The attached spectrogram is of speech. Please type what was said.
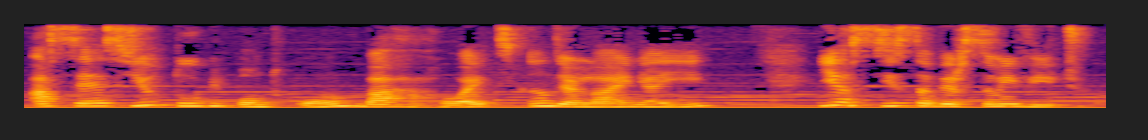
Acesse youtube.com/royts_aí e assista a versão em vídeo.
